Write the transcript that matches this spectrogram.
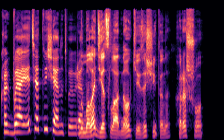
Как бы, а я тебе отвечаю на твои варианты. Ну молодец, ладно, окей, засчитано, хорошо.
